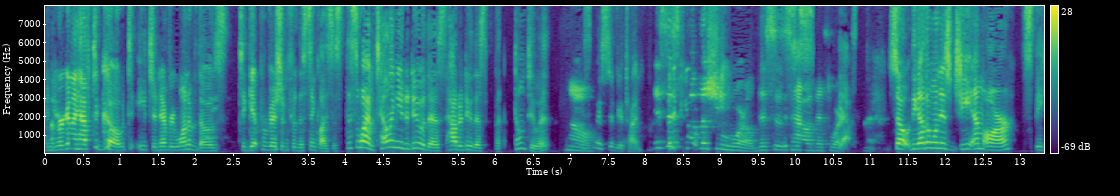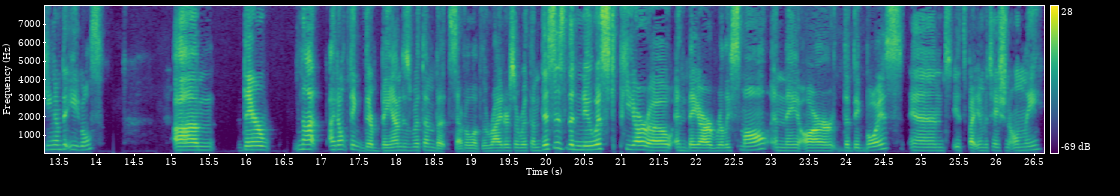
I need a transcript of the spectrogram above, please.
and you're going to have to go to each and every one of those to get provision for the sync license. This is why I'm telling you to do this, how to do this, but don't do it. No. It's a waste of your time. This is publishing world. This is this how is, this works. Yeah. So the other one is GMR. Speaking of the Eagles, um, they're not, I don't think their band is with them, but several of the writers are with them. This is the newest PRO, and they are really small, and they are the big boys, and it's by invitation only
